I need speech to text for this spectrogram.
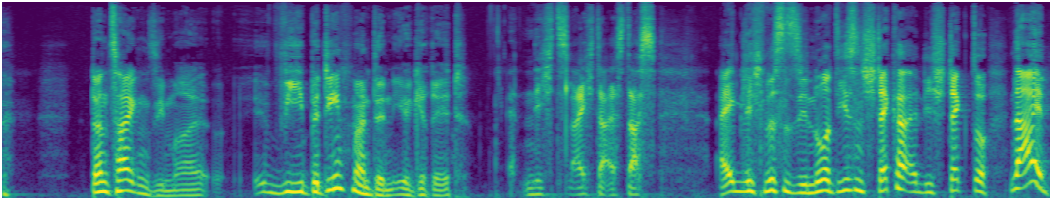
Dann zeigen Sie mal, wie bedient man denn Ihr Gerät? Nichts leichter als das. Eigentlich müssen Sie nur diesen Stecker in die Steckdose. Nein!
